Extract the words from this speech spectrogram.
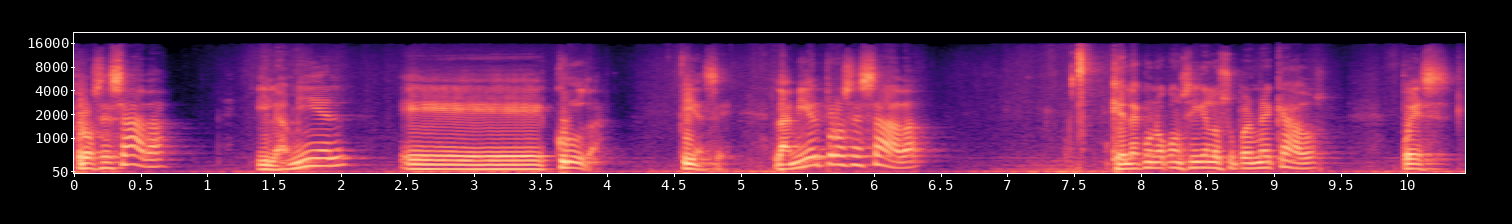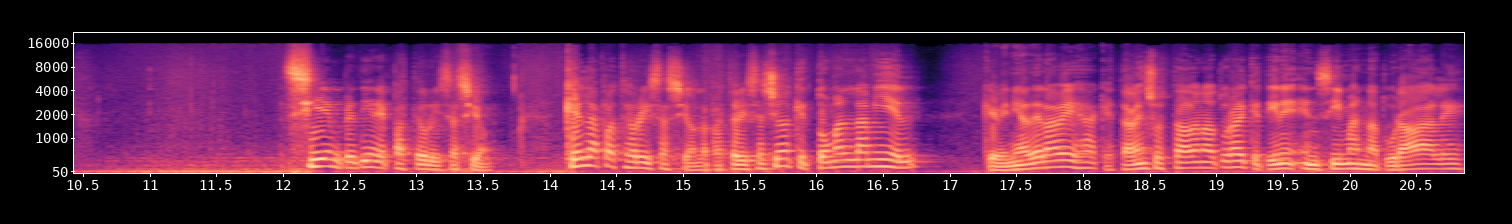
procesada y la miel cruda. Fíjense, la miel procesada, que es la que uno consigue en los supermercados, pues siempre tiene pasteurización. ¿Qué es la pasteurización? La pasteurización es que toman la miel que venía de la abeja, que estaba en su estado natural, que tiene enzimas naturales,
